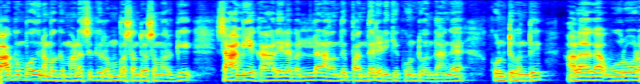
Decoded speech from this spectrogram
பார்க்கும்போது நமக்கு மனசுக்கு ரொம்ப சந்தோஷமாக இருக்குது சாமியை காலையில் வெள்ளம் வந்து பந்தல் அடிக்க கொண்டு வந்தாங்க. கொண்டு வந்து அழகாக ஊரோட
